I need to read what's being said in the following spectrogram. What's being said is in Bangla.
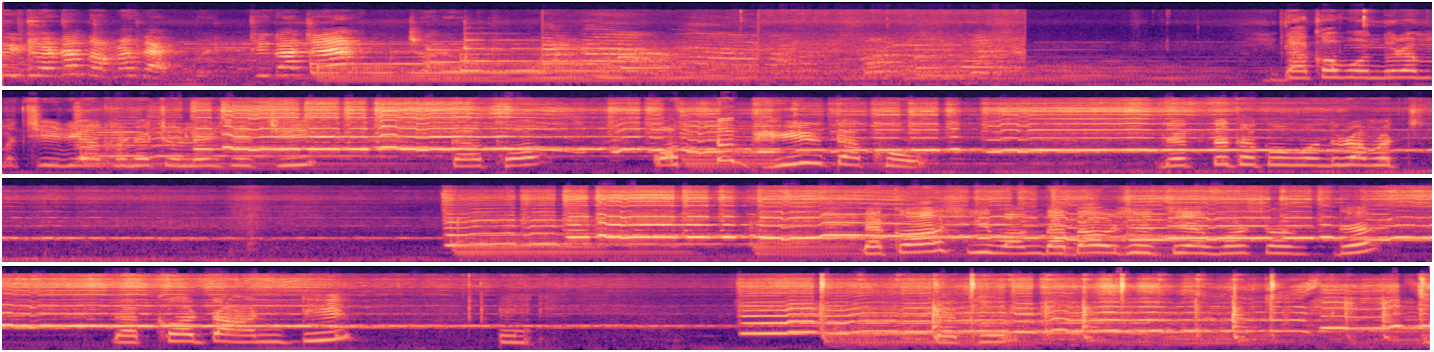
ভিডিওটা তোমরা দেখবে, ঠিক আছে? দেখো বন্ধুরা চিড়িয়াখানা চলে এসেছি। দেখো, কত ভিড়, দেখো। দেখতে থাকো বন্ধুরা, আমরা দেখো, শিবম দাদা এসেছে আমার সঙ্গে। দেখো, একটা আন্টি। দেখো,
